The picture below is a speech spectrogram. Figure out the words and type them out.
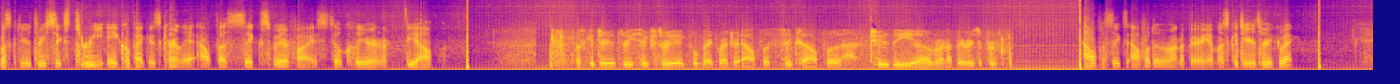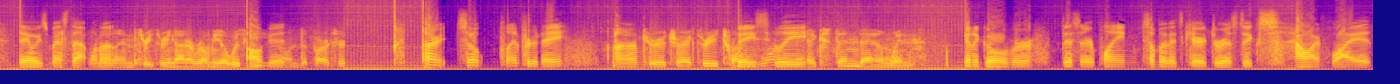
Musketeer 3638, Quebec is currently at Alpha 6, verify is still clear via Alpha. Musketeer 3638 Quebec, roger, Alpha 6 Alpha to the uh, run up area is approved. Alpha 6, Alpha to the run-up area, Musketeer 3, Quebec. They always mess that one up. Berlin 339 Romeo Whiskey All good. on departure. Alright, so, plan for today. I'm Career track 321, Basically- extend downwind. gonna go over this airplane, some of its characteristics, how I fly it,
